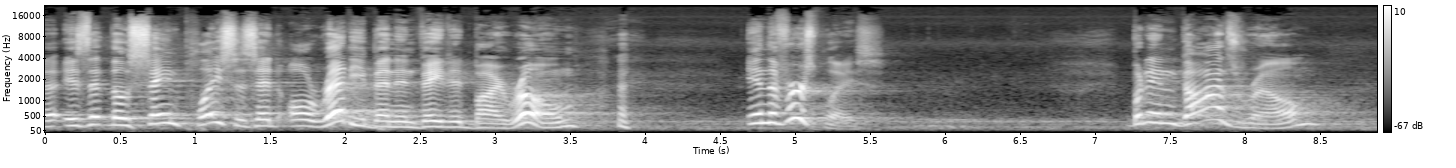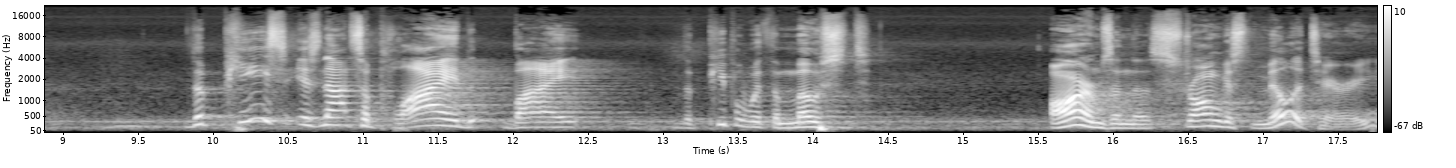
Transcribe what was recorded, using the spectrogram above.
uh, is that those same places had already been invaded by Rome in the first place. But in God's realm, the peace is not supplied by the people with the most arms and the strongest military.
